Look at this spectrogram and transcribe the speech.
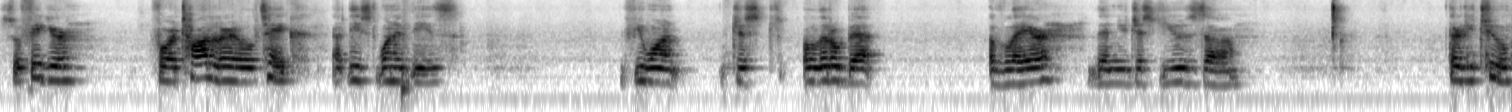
so figure for a toddler it'll take at least one of these. If you want just a little bit of layer, then you just use. Uh, 32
